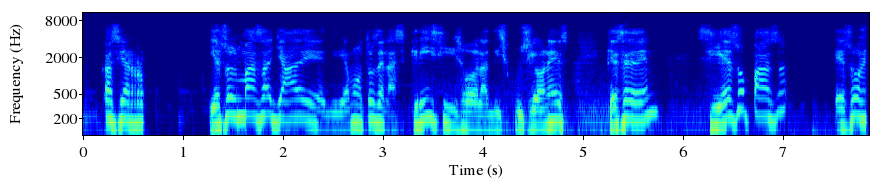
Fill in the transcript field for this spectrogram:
nunca se y eso es más allá de, diríamos nosotros, de las crisis o de las discusiones que se den. Si eso pasa, eso es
